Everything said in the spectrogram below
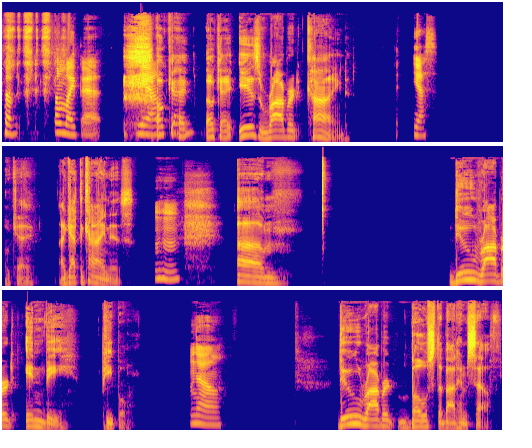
something, something like that. Yeah. Okay. Okay. Is Robert kind? Yes. Okay. I got the kindness. hmm Um do Robert envy people? No. Do Robert boast about himself?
